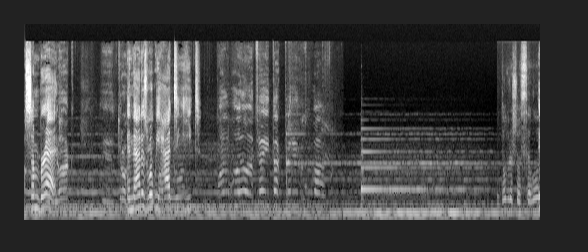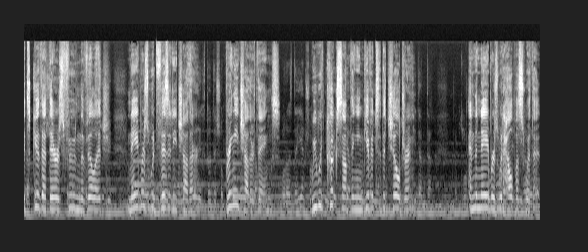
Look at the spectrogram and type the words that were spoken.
some bread, and that is what we had to eat. It's good that there is food in the village. Neighbors would visit each other, bring each other things. We would cook something and give it to the children, and the neighbors would help us with it.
